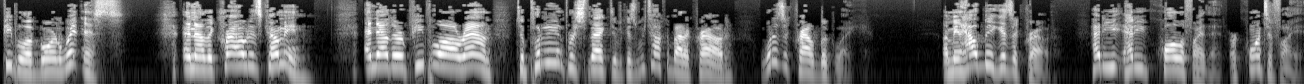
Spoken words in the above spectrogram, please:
People have borne witness. And now the crowd is coming. And now there are people all around. To put it in perspective, because we talk about a crowd, what does a crowd look like? I mean, how big is a crowd? How do you, how do you qualify that or quantify it?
